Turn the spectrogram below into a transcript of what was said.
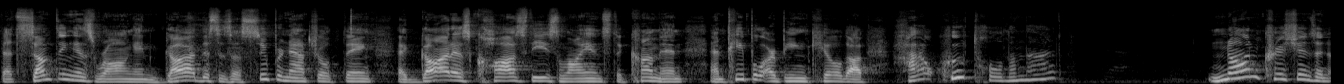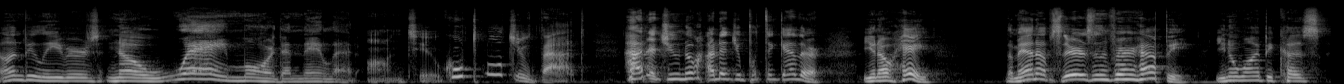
that something is wrong, and God, this is a supernatural thing, that God has caused these lions to come in and people are being killed off. How, who told them that? Non Christians and unbelievers know way more than they let on to. Who told you that? How did you know? How did you put together? You know, hey, the man upstairs isn't very happy. You know why? Because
